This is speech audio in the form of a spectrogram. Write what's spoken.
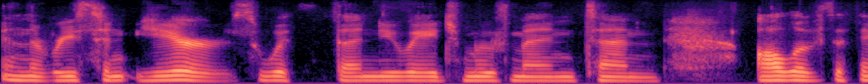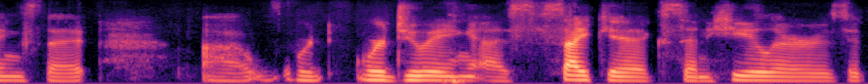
in the recent years with the New Age movement and all of the things that uh, we're, we're doing as psychics and healers. It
